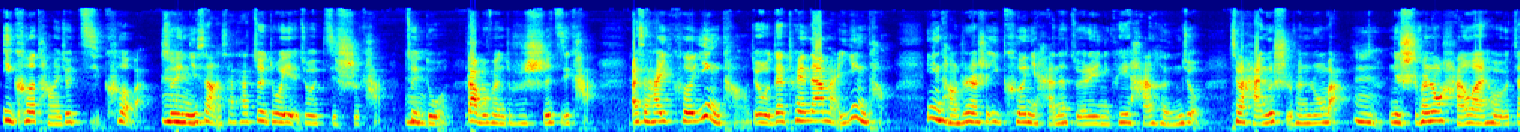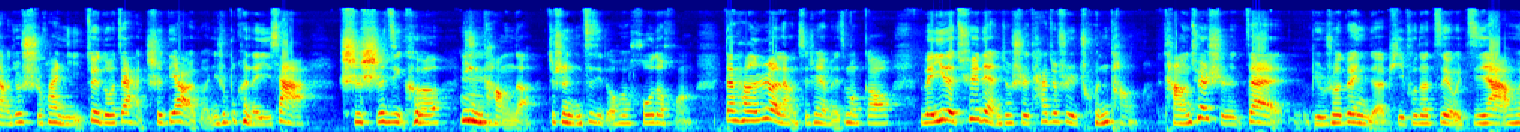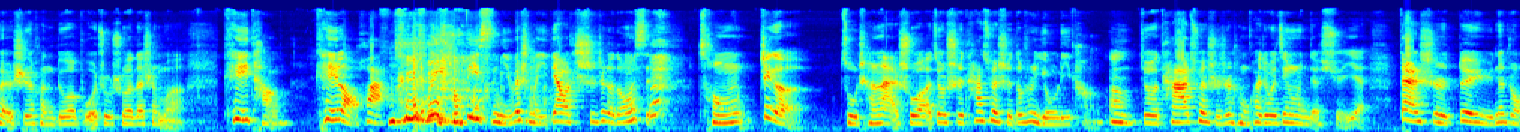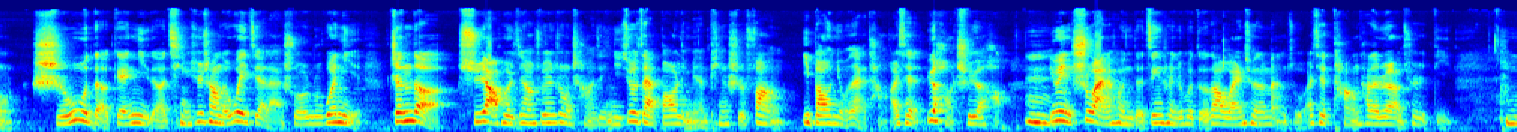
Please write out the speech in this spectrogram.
一颗糖也就几克吧，所以你想一下，它最多也就几十卡，最多，大部分就是十几卡，而且它一颗硬糖，就我在推荐大家买硬糖，硬糖真的是一颗你含在嘴里，你可以含很久，起码含个十分钟吧，嗯，你十分钟含完以后，讲句实话，你最多再吃第二个，你是不可能一下吃十几颗硬糖的，就是你自己都会齁得慌。但它的热量其实也没这么高，唯一的缺点就是它就是纯糖。糖确实在，比如说对你的皮肤的自由基啊，或者是很多博主说的什么 K 糖、K 老化，就会一直 diss 你为什么一定要吃这个东西。从这个组成来说，就是它确实都是游离糖，嗯，就它确实是很快就会进入你的血液，但是对于那种食物的给你的情绪上的慰藉来说，如果你真的需要或者经常出现这种场景，你就在包里面平时放一包牛奶糖，而且越好吃越好，嗯。因为你吃完以后，你的精神就会得到完全的满足，而且糖它的热量确实低，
